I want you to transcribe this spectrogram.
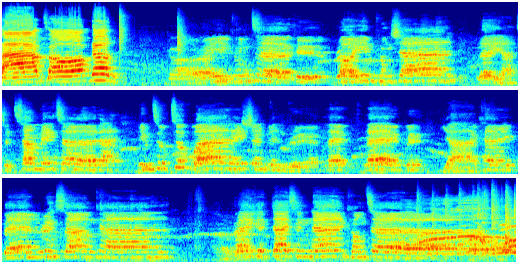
สามสองหนึ่งก็รอยยิ้มของเธอคือรอยยิ้มของฉัน เลยอยากจะทำให้เธอได้ ยิ้มทุกๆวันให้ฉันเป็นเรื่องเล็กเล็กหรืออยากให้เป็นเรื่องสำคัญ อะไรก็ได้ทั้งนั้นของเธอ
